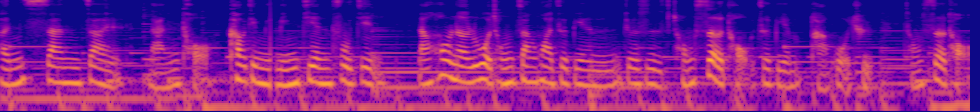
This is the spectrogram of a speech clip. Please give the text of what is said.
横山在南头，靠近民民间附近。然后呢，如果从彰化这边，就是从社头这边爬过去，从社头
